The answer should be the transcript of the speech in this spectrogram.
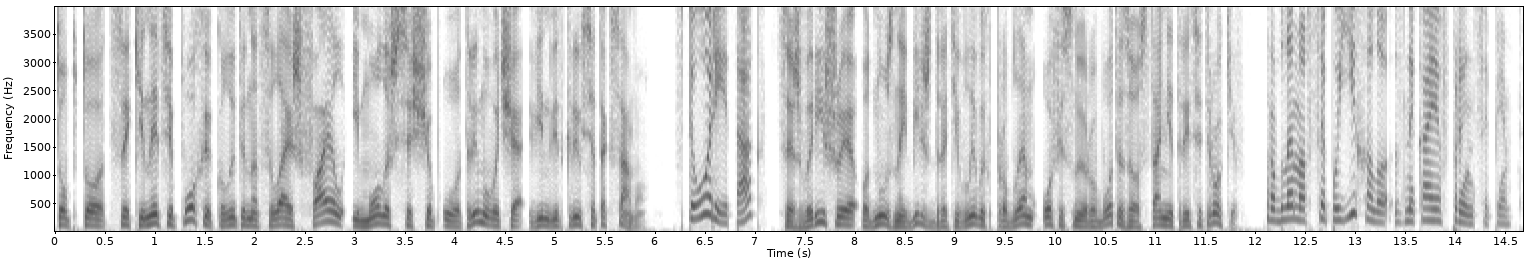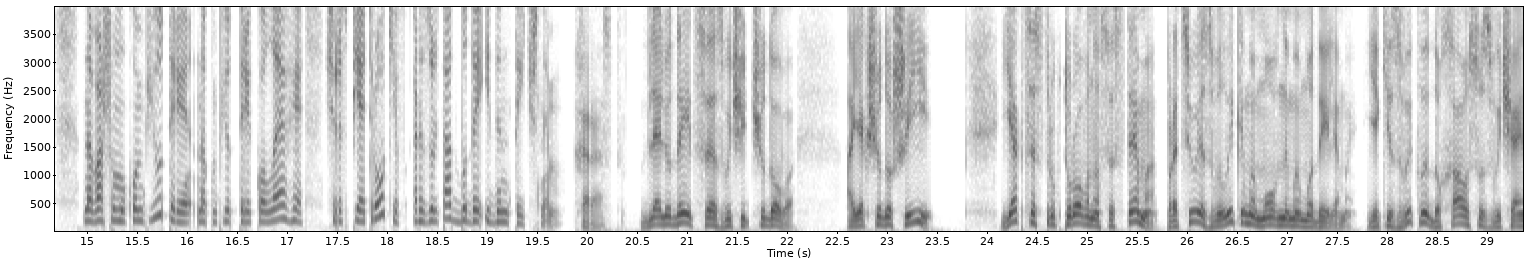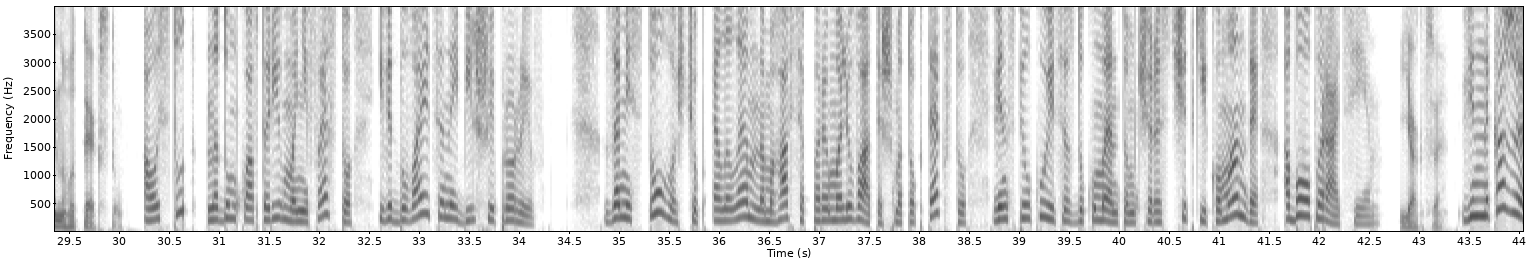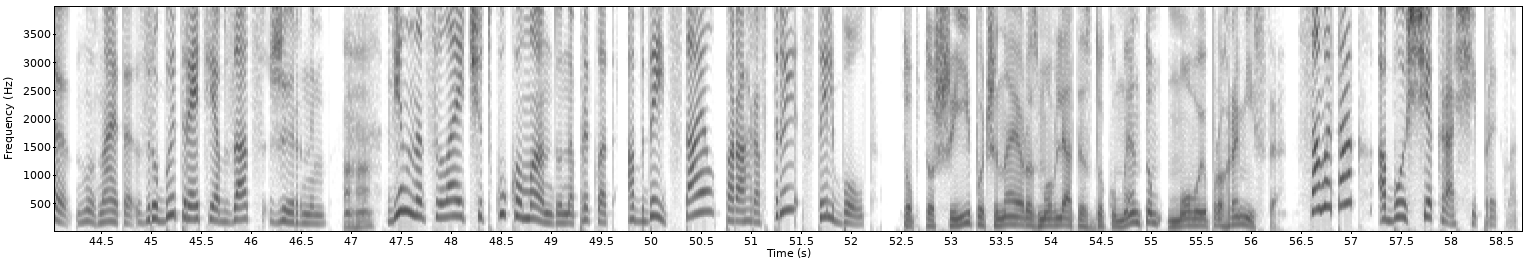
Тобто це кінець епохи, коли ти надсилаєш файл і молишся, щоб у отримувача він відкрився так само. В теорії так. Це ж вирішує одну з найбільш дратівливих проблем офісної роботи за останні 30 років. Проблема «все поїхало» зникає в принципі. На вашому комп'ютері, на комп'ютері колеги, через 5 років результат буде ідентичним. Гаразд. Для людей це звучить чудово. А як щодо шиї? Як ця структурована система працює з великими мовними моделями, які звикли до хаосу звичайного тексту? А ось тут, на думку авторів маніфесту, і відбувається найбільший прорив. Замість того, щоб LLM намагався перемалювати шматок тексту, він спілкується з документом через чіткі команди або операції. Як це? Він не каже, ну знаєте, зроби третій абзац жирним. Ага. Він надсилає чітку команду, наприклад, update style, параграф 3, стиль bold. Тобто шиї починає розмовляти з документом мовою програміста. Саме так, або ще кращий приклад.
